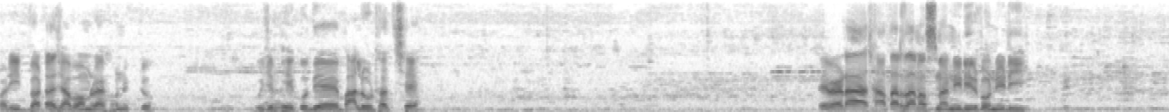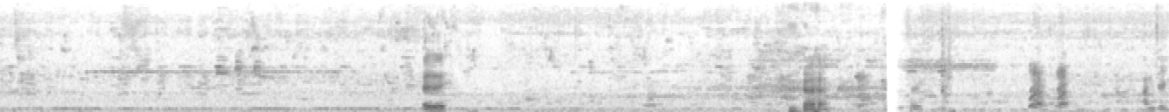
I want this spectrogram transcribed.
আর ইট ভাটা যাব আমরা এখন একটু। ওই যে ভেকু দিয়ে বালু উঠাচ্ছে। এবারটা সাঁতার জানোস না নিডির পর নিডি? এই যে। ঠিক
